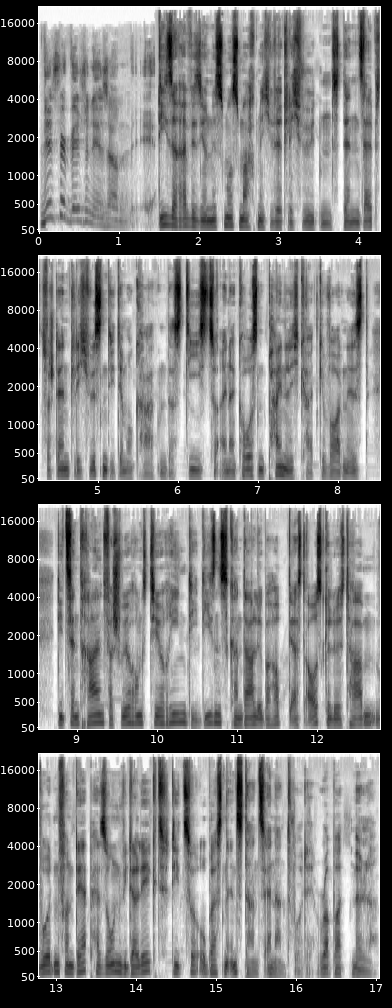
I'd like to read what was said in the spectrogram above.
Dieser Revisionismus macht mich wirklich wütend, denn selbstverständlich wissen die Demokraten, dass dies zu einer großen Peinlichkeit geworden ist. Die zentralen Verschwörungstheorien, die diesen Skandal überhaupt erst ausgelöst haben, wurden von der Person widerlegt, die zur obersten Instanz ernannt wurde, Robert Mueller.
